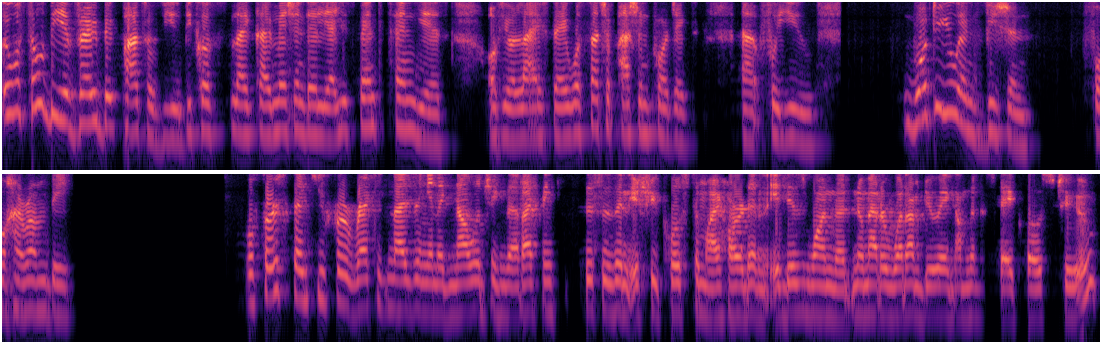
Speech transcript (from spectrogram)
it will still be a very big part of you because, like I mentioned earlier, you spent ten years of your life there. It was such a passion project uh, for you. What do you envision for Harambee? Well, first, thank you for recognizing and acknowledging that. I think this is an issue close to my heart, and it is one that no matter what I'm doing, I'm going to stay close to.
